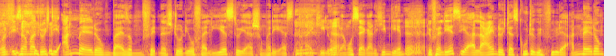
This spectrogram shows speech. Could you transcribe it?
Und ich sag mal, durch die Anmeldung bei so einem Fitnessstudio verlierst du ja schon mal die ersten drei Kilo. Ja. Da musst du ja gar nicht hingehen. Du verlierst sie allein durch das gute Gefühl der Anmeldung.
